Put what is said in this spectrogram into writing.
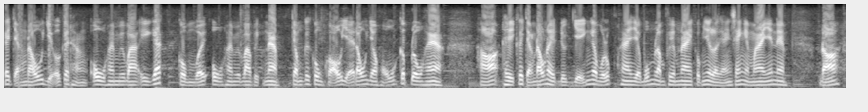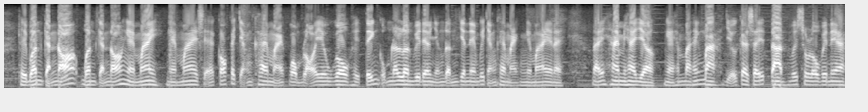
cái trận đấu giữa cái thằng U23 Iraq cùng với U23 Việt Nam trong cái khuôn khổ giải đấu giao hữu cúp Doha. Đó, thì cái trận đấu này được diễn ra vào lúc 2 giờ 45 phút hôm nay cũng như là rạng sáng ngày mai nhé anh em. Đó thì bên cạnh đó bên cạnh đó ngày mai ngày mai sẽ có cái trận khai mạc vòng loại Euro. Thì Tiến cũng đã lên video nhận định cho anh em cái trận khai mạc ngày mai này đấy 22 giờ ngày 23 tháng 3 giữa Kazakhstan với Slovenia.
